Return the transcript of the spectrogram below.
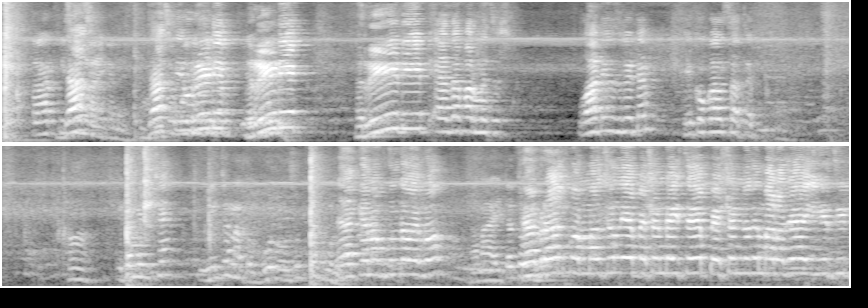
মিথ্যা কিছু জাস্ট না just you read it read it read it as a pharmacist what is written Ecocal sachet hmm এটা মিলছে? মিলছে না তো ভুল ওষুধ তো ভুল। এ কেন ভুল দেওয়া হইব? না না এটা তো ফেব্রাইল কনভালশন নিয়ে পেশেন্ট আইছে পেশেন্ট যদি মারা যায় is it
